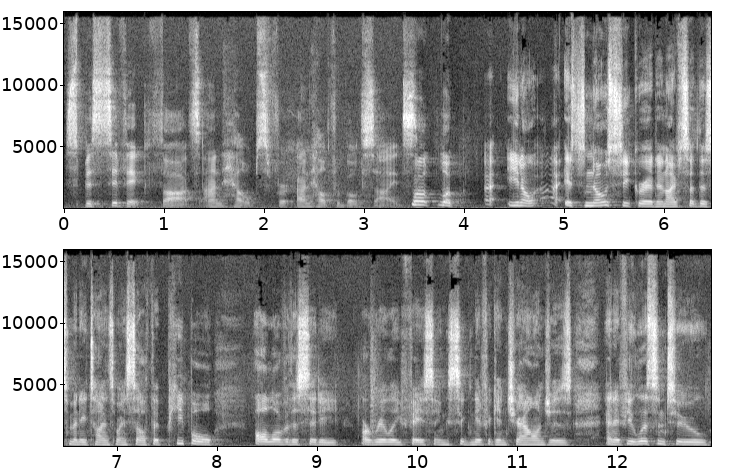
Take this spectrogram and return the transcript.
specific thoughts on helps for, on help for both sides? Well, look, uh, you know, it's no secret, and I've said this many times myself, that people all over the city are really facing significant challenges. And if you listen to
